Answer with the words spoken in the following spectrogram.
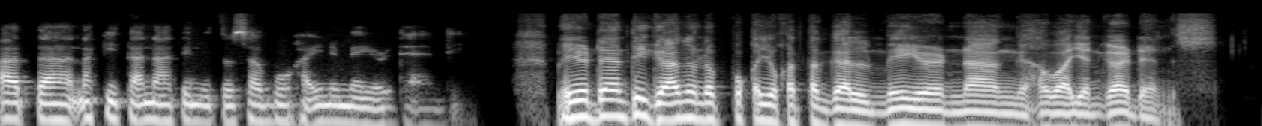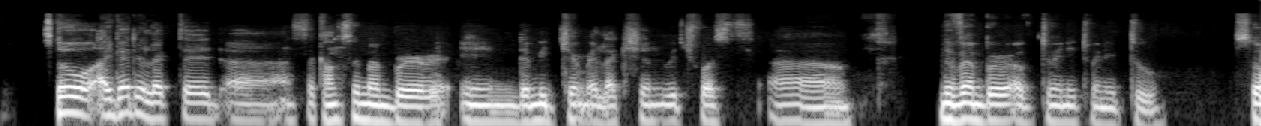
At ah, nakita natin ito sa buhay ni Mayor Dandy. Mayor Dandy, gaano na po kayo katagal mayor ng Hawaiian Gardens? So I got elected uh, as a council member in the midterm election, which was uh, November of 2022. So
